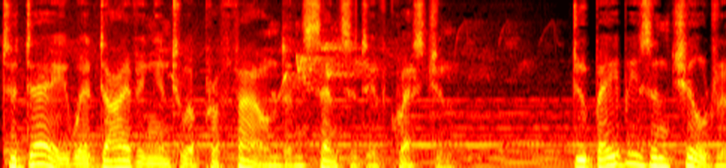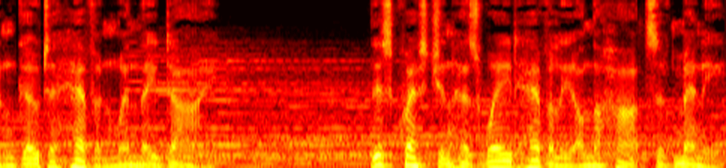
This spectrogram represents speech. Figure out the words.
Today, we're diving into a profound and sensitive question. Do babies and children go to heaven when they die? This question has weighed heavily on the hearts of many,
